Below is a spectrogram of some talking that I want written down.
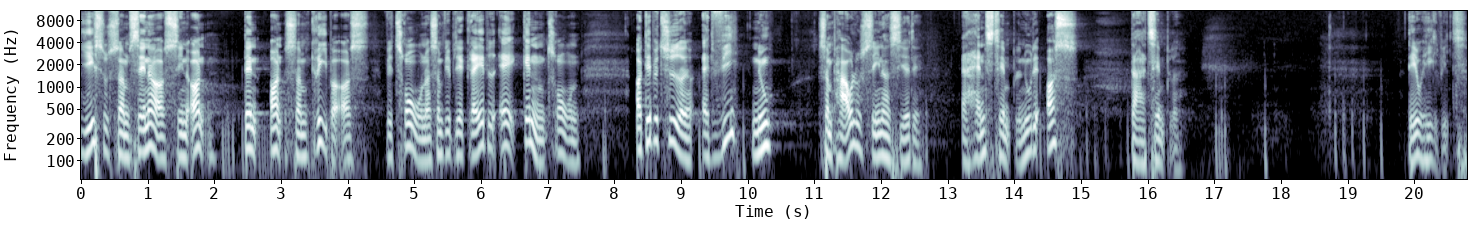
Jesus, som sender os sin ånd, den ånd, som griber os ved troen, og som vi bliver grebet af gennem troen. Og det betyder, at vi nu, som Paulus senere siger det, er hans tempel. Nu er det os, der er templet. Det er jo helt vildt.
